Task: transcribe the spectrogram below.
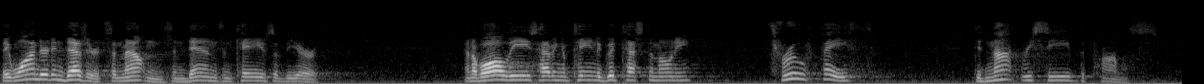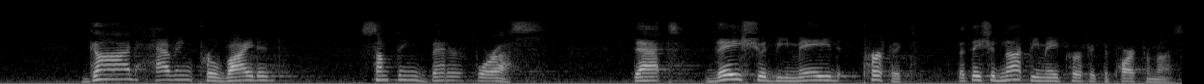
They wandered in deserts and mountains and dens and caves of the earth. And of all these, having obtained a good testimony, through faith, did not receive the promise. God having provided something better for us, that they should be made perfect, that they should not be made perfect apart from us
